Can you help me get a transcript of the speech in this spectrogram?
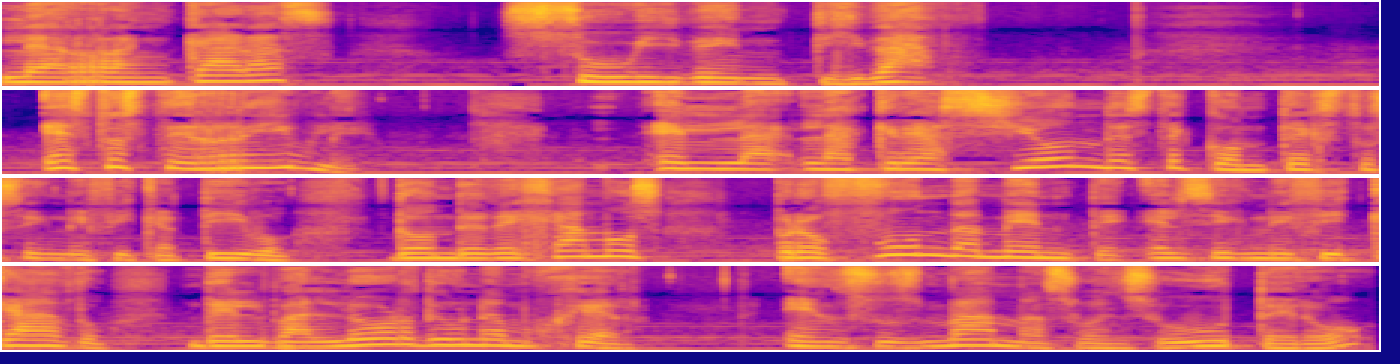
le arrancaras su identidad. Esto es terrible. La, creación de este contexto significativo, donde dejamos profundamente el significado del valor de una mujer en sus mamas o en su útero,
